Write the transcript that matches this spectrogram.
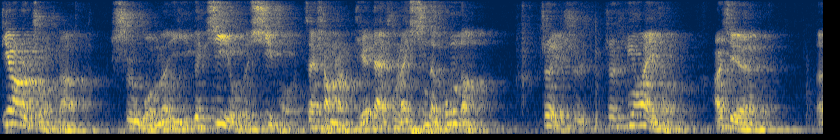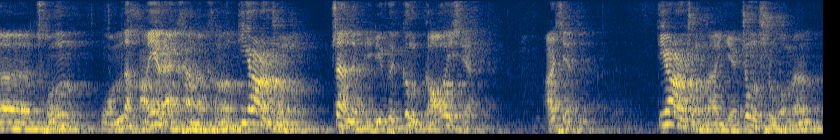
第二种呢，是我们一个既有的系统在上面迭代出来新的功能，这也是这是另外一种，而且，呃，从我们的行业来看呢，可能第二种占的比例会更高一些，而且，第二种呢，也正是我们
